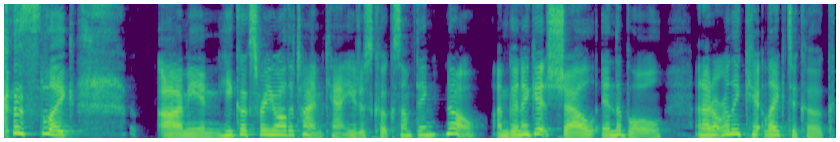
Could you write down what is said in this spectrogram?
Cause, like, I mean, he cooks for you all the time. Can't you just cook something? No, I'm gonna get shell in the bowl, and I don't really like to cook.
